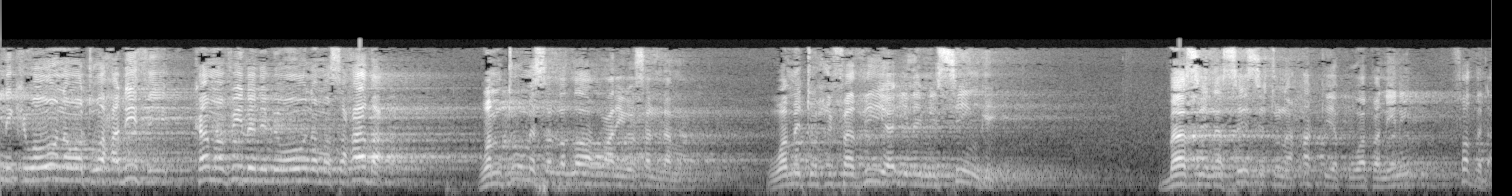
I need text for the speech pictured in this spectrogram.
nikiwaona watu wa hadithi kama vile nimewaona masahaba wa mtume sallallahu alaihi wasallam wametuhifadhia ile misingi basi na sisi tuna haki ya kuwapa nini? Fadhila.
